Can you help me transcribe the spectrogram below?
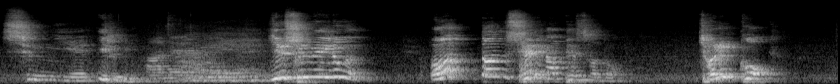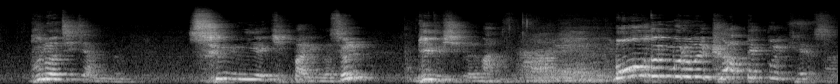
승리의 이름입니다. 예수님의 이름은 어떤 세력 앞에서도 결코 무너지지 않는 승리의 깃발인 것을 믿으시길 바랍니다. 모든 무릎을 그 앞에 꿇게 해서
